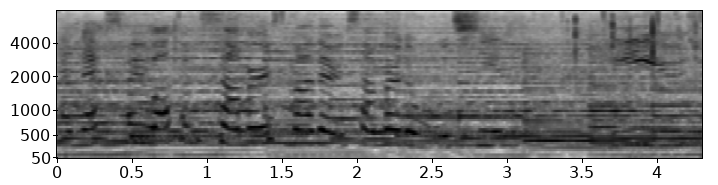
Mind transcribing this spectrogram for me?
And next we welcome Summer's mother, Summer 的母亲李宇娟。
